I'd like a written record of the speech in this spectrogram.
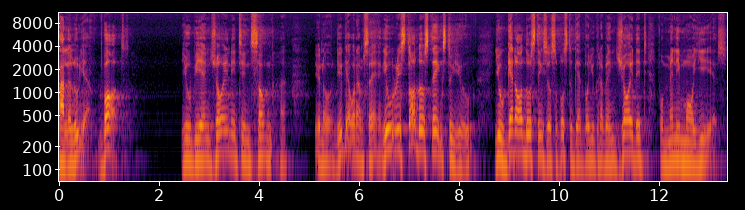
Hallelujah. But you'll be enjoying it in some, you know, do you get what I'm saying? You will restore those things to you. You get all those things you're supposed to get, but you could have enjoyed it for many more years.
